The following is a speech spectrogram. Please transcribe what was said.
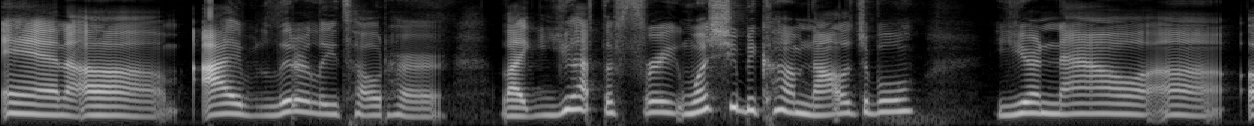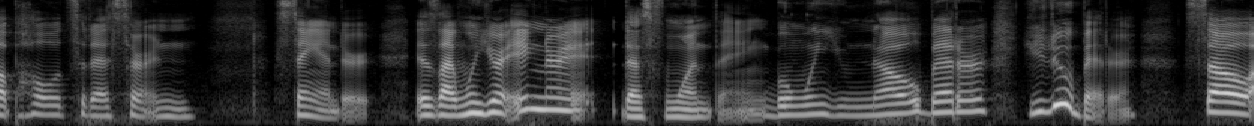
And um I literally told her like you have to free once you become knowledgeable, you're now uh uphold to that certain standard. It's like when you're ignorant, that's one thing. But when you know better, you do better. So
